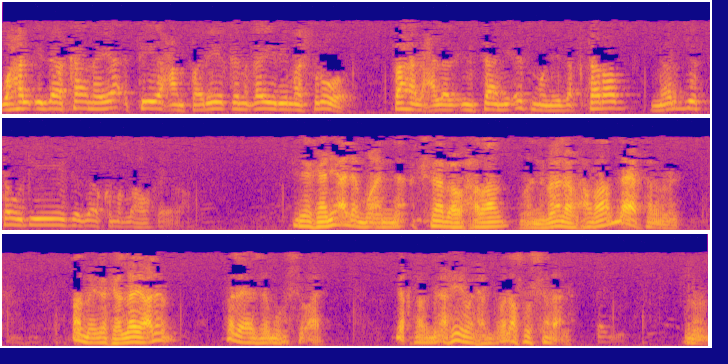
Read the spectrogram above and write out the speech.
وهل إذا كان يأتي عن طريق غير مشروع فهل على الإنسان إثم إذا اقترض؟ نرجو التوجيه. جزاكم الله خيرا. إذا كان يعلم أن اكتسابه حرام وأن ماله حرام لا يقترض منه. أما إذا كان لا يعلم فلا يلزمه السؤال. يقترض من أخيه والحمد والأصل السلامة. نعم.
